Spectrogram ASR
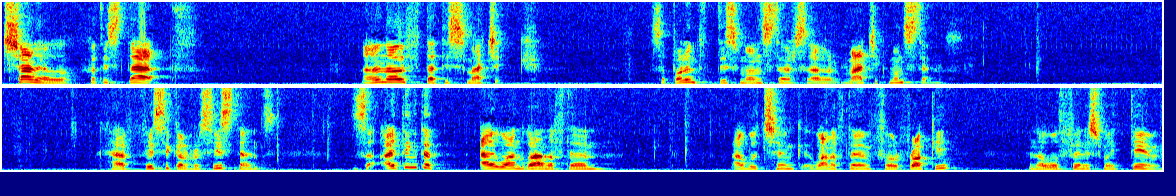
Channel, what is that? I don't know if that is magic. Apparently these monsters are magic monsters. Have physical resistance. So I think that I want one of them I will change one of them for Rocky and I will finish my team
